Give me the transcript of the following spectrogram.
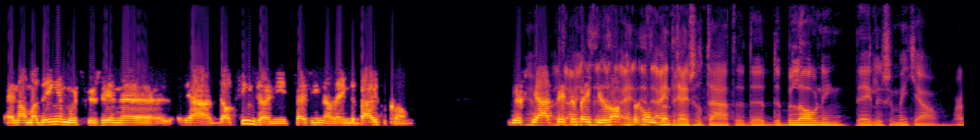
En allemaal dingen moet verzinnen. ja, dat zien zij niet. Zij zien alleen de buitenkant. Dus ja, het is een beetje lastig het, om... Het eindresultaat, de, de beloning delen ze met jou. Maar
